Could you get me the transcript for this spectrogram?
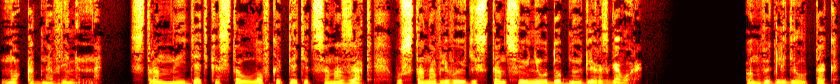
но одновременно странный дядька стал ловко пятиться назад, устанавливая дистанцию, неудобную для разговора. Он выглядел так,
